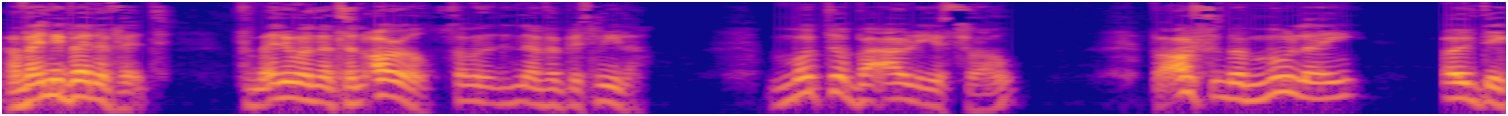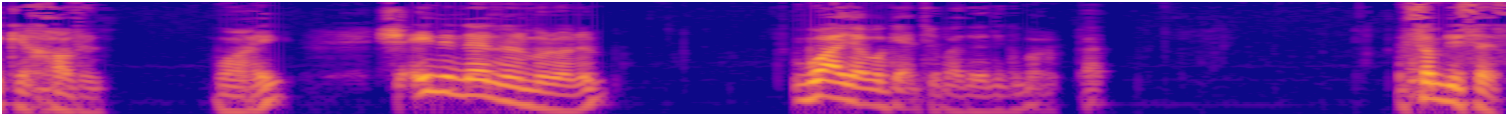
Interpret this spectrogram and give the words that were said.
of any benefit from anyone that's an oral, someone that didn't have a bris milah. Mutter ba'arli Yisrael, also b'mulei ovdei kechavim. Why? She'enin nenen muronim. Why that we'll get to by the way in the Gemara. But somebody says,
